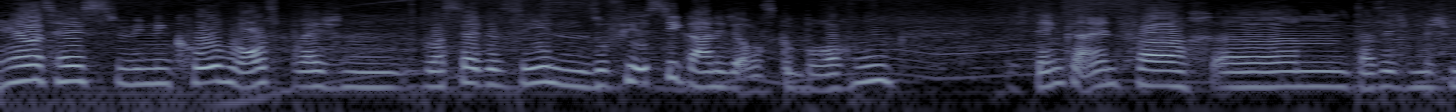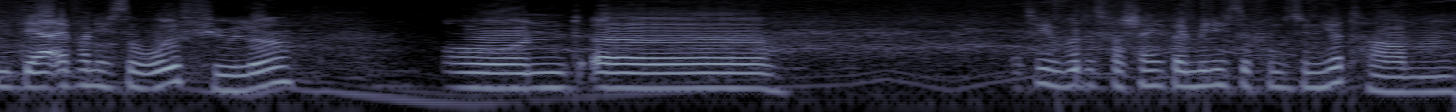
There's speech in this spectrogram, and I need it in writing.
Naja, was heißt wegen den Kurven ausbrechen? Du hast ja gesehen, so viel ist die gar nicht ausgebrochen. Ich denke einfach, ähm, dass ich mich mit der einfach nicht so wohl fühle. Und äh, deswegen wird es wahrscheinlich bei mir nicht so funktioniert haben.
